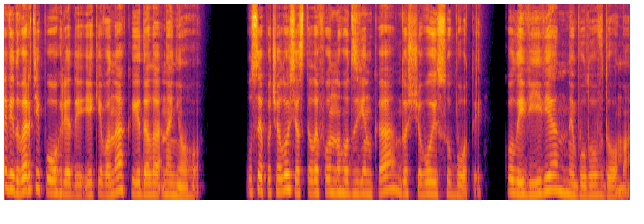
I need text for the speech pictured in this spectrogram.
та відверті погляди, які вона кидала на нього. Усе почалося з телефонного дзвінка дощової суботи, коли Вівіан не було вдома.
